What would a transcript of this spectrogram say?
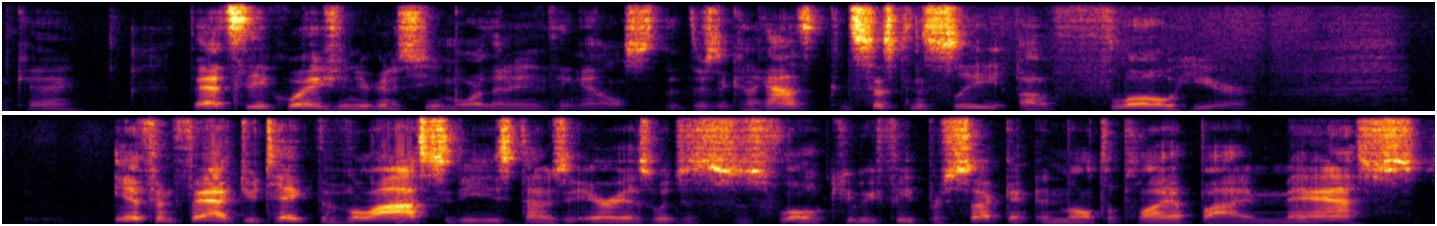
okay, that's the equation you're going to see more than anything else. That there's a consistency of flow here if in fact you take the velocities times the areas, which is flow cubic feet per second, and multiply it by mass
